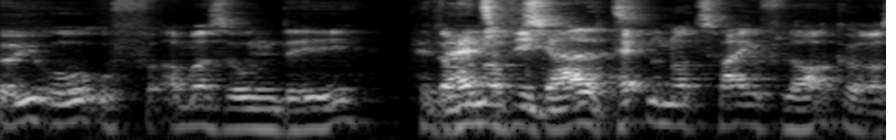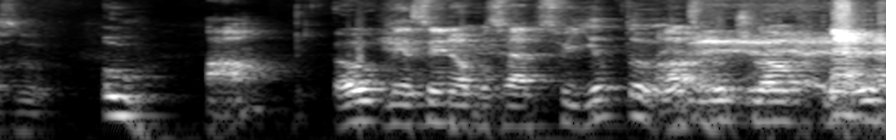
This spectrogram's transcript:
Euro auf Amazon.de. Hat sie noch, viel Geld. hat nur noch zwei auf Lager. Also, Oh, ah, Oh, wir sind aber selbst Vierter. Jetzt wird Schlacht los.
